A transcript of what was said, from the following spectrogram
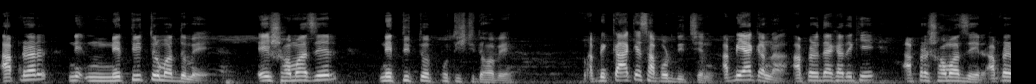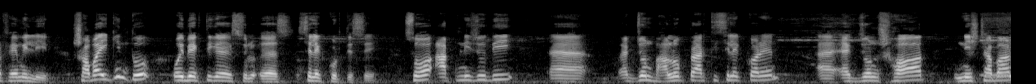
আপনার নেতৃত্বের মাধ্যমে এই সমাজের নেতৃত্ব প্রতিষ্ঠিত হবে। আপনি কাকে সাপোর্ট দিচ্ছেন? আপনি একা না। আপনার দেখা দেখি আপনার সমাজের, আপনার ফ্যামিলির সবাই কিন্তু ওই ব্যক্তিকে সিলেক্ট করতেছে। সো আপনি যদি একজন ভালো প্রার্থী সিলেক্ট করেন একজন সৎ, নিষ্ঠাবান,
